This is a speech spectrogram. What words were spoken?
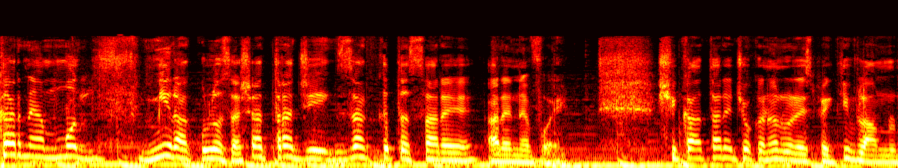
carnea în mod miraculos, așa, trage exact câtă sare are nevoie. Și ca atare ciocănelul respectiv l-am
